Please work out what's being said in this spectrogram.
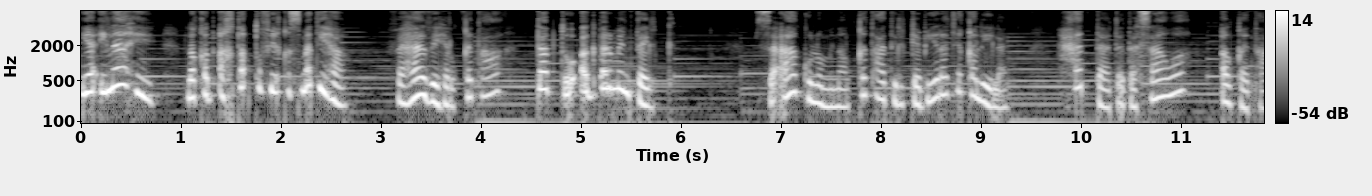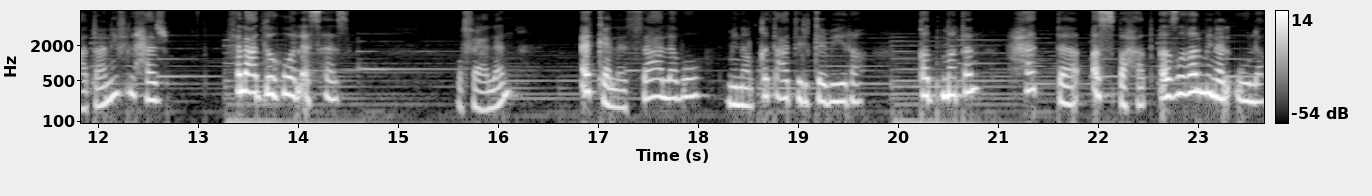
يا إلهي لقد أخطأت في قسمتها فهذه القطعة تبدو أكبر من تلك. سآكل من القطعة الكبيرة قليلا حتى تتساوى القطعتان في الحجم فالعدل هو الأساس. وفعلا أكل الثعلب من القطعة الكبيرة قضمة حتى أصبحت أصغر من الأولى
